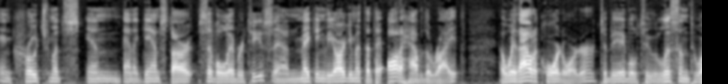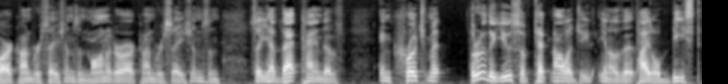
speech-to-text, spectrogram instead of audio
encroachments in and against our civil liberties and making the argument that they ought to have the right uh, without a court order to be able to listen to our conversations and monitor our conversations and so you have that kind of encroachment through the use of technology you know the title beast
